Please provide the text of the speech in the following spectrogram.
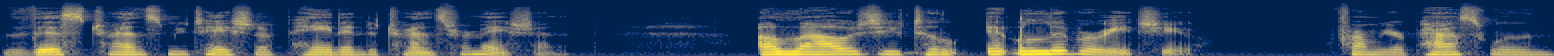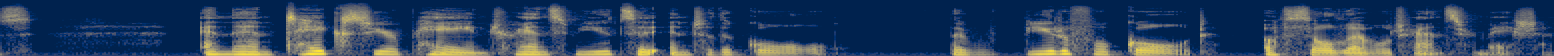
this transmutation of pain into transformation, allows you to, it liberates you from your past wounds and then takes your pain, transmutes it into the gold, the beautiful gold of soul level transformation.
